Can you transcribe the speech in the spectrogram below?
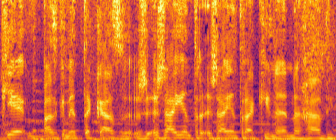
que é basicamente da casa. Já entra, já entra aqui na, na rádio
